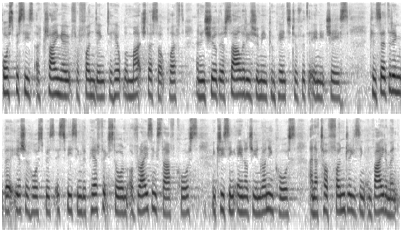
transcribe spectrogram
hospices are crying out for funding to help them match this uplift and ensure their salaries remain competitive with the NHS. Considering that Ayrshire Hospice is facing the perfect storm of rising staff costs, increasing energy and running costs and a tough fundraising environment,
